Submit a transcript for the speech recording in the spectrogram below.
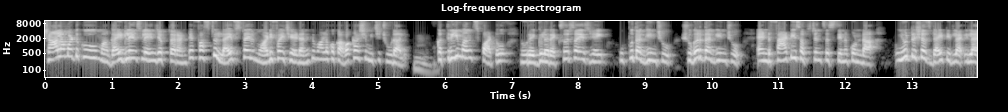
చాలా మటుకు మా గైడ్ లైన్స్లో ఏం చెప్తారంటే ఫస్ట్ లైఫ్ స్టైల్ మాడిఫై చేయడానికి వాళ్ళకు ఒక అవకాశం ఇచ్చి చూడాలి. ఒక త్రీ మంత్స్ పాటు నువ్వు రెగ్యులర్ ఎక్సర్సైజ్ చేయి ఉప్పు తగ్గించు షుగర్ తగ్గించు అండ్ ఫ్యాటీ సబ్స్టెన్సెస్ తినకుండా న్యూట్రిషస్ డైట్ ఇలా ఇలా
